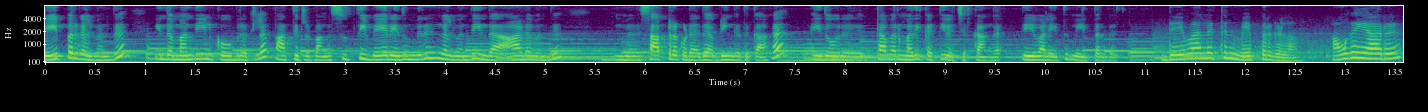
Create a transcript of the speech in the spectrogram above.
மேய்ப்பர்கள் வந்து இந்த மந்தியின் கோபுரத்தில் பார்த்துட்ருப்பாங்க சுற்றி வேறு எதுவும் மிருகங்கள் வந்து இந்த ஆடை வந்து சாப்பிடக்கூடாது அப்படிங்கிறதுக்காக இது ஒரு டவர் மாதிரி கட்டி வச்சுருக்காங்க தேவாலயத்து மேய்ப்பர்கள். தேவாலயத்தின் மேய்ப்பர்களா? அவங்க யாரு?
